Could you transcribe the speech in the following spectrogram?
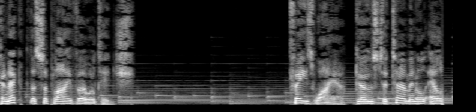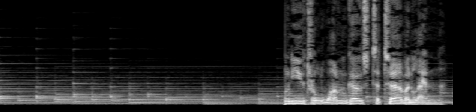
Connect the supply voltage. Phase wire goes to terminal L. Neutral 1 goes to terminal N.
